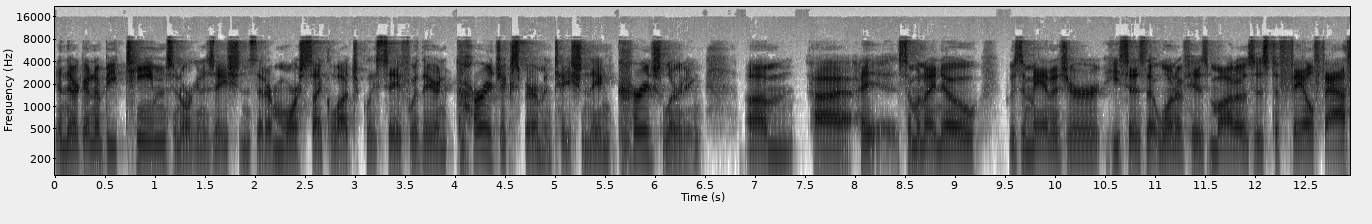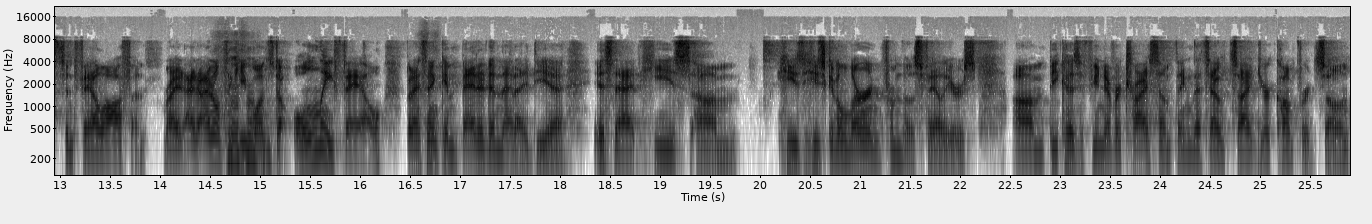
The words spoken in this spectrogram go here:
and there are going to be teams and organizations that are more psychologically safe where they encourage experimentation they encourage learning um, uh, I, someone I know who's a manager, he says that one of his mottos is to fail fast and fail often, right? I, I don't think he wants to only fail, but I think embedded in that idea is that he's um, he's he's going to learn from those failures. Um, because if you never try something that's outside your comfort zone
